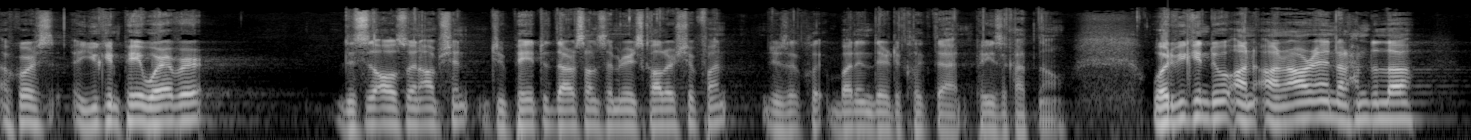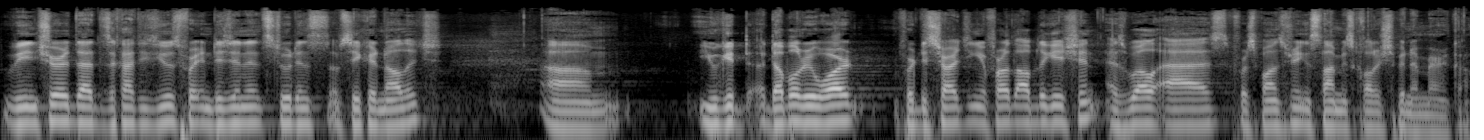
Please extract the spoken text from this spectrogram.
of course, you can pay wherever. This is also an option to pay to Dar Seminary Scholarship Fund. There's a button there to click that, pay zakat now. What we can do on, on our end, alhamdulillah, we ensure that zakat is used for indigenous students of sacred knowledge. Um, you get a double reward for discharging your fard obligation as well as for sponsoring Islamic scholarship in America.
